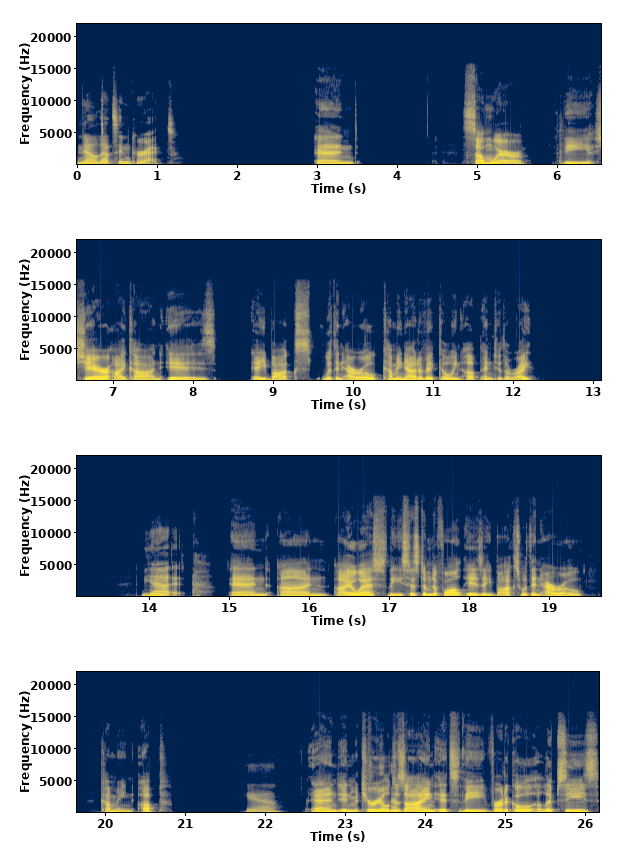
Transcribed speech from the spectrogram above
No that's incorrect And somewhere the share icon is a box with an arrow coming out of it going up and to the right. yeah And on iOS, the system default is a box with an arrow coming up. yeah And in material design, it's the vertical ellipses.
